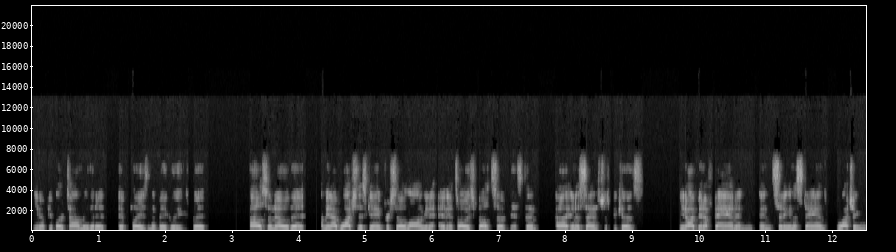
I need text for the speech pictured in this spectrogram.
you know, people are telling me that it, it plays in the big leagues, but I also know that, I mean, I've watched this game for so long and, it, and it's always felt so distant uh, in a sense, just because, you know, I've been a fan and, and sitting in the stands watching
